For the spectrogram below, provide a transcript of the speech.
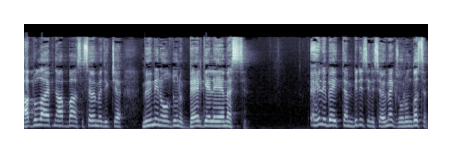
Abdullah İbni Abbas'ı sevmedikçe mümin olduğunu belgeleyemezsin. Ehli beytten birisini sevmek zorundasın.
